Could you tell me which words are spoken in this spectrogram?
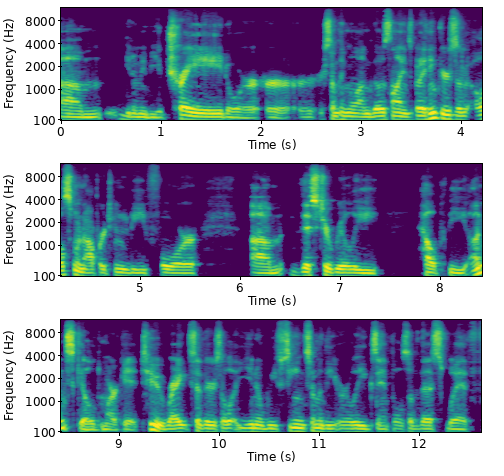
um, you know, maybe a trade or, or, or something along those lines. But I think there's also an opportunity for um, this to really help the unskilled market too, right? So there's, a you know, we've seen some of the early examples of this with,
